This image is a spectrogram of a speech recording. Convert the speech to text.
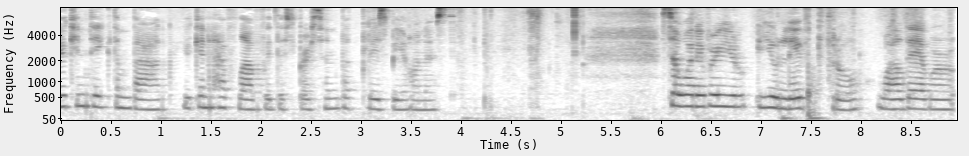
you can take them back you can have love with this person but please be honest so whatever you you lived through while they were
